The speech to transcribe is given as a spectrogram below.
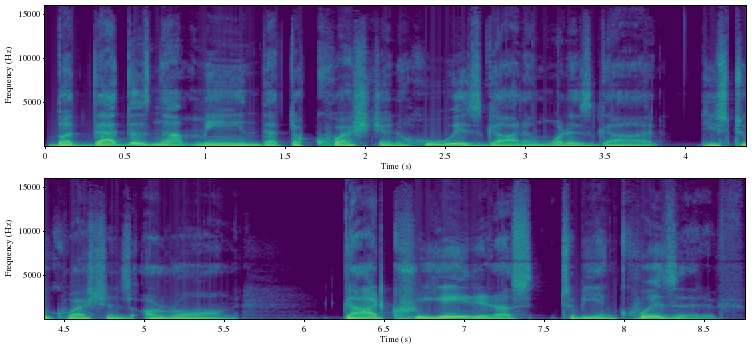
but that does not mean that the question who is God and what is God these two questions are wrong. God created us to be inquisitive,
